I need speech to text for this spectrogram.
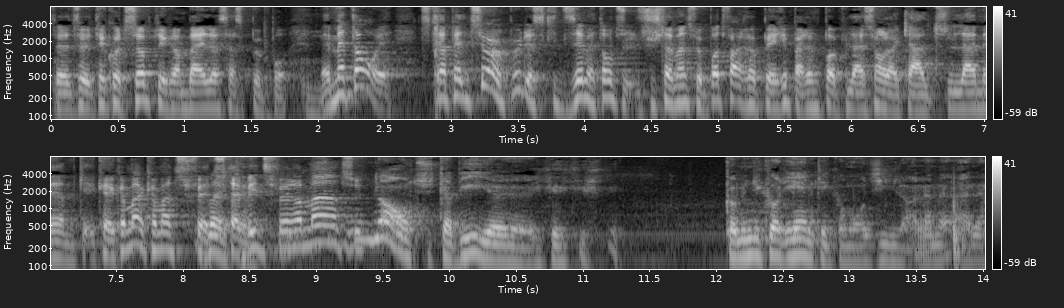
Tu t'écoutes ça, puis t'es comme ben là, ça se peut pas. Mais mettons, tu te rappelles-tu un peu de ce qu'il disait, mettons, tu- justement, tu veux pas te faire repérer par une population locale, tu l'amènes. Comment comment tu fais? Ben, Tu t'habilles différemment tu... Non, tu t'habilles comme une corriente, comme on dit, là, à la- à la-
